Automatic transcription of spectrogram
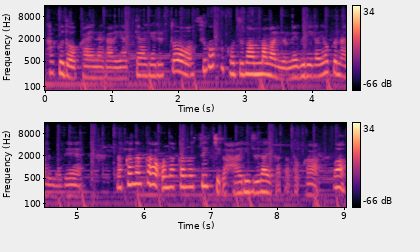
角度を変えながらやってあげると、すごく骨盤周りの巡りが良くなるので、なかなかお腹のスイッチが入りづらい方とかは、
